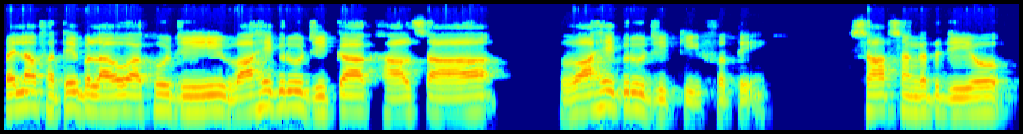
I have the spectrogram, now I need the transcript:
ਪਹਿਲਾਂ ਫਤਿਹ ਬੁਲਾਓ, ਆਖੋ ਜੀ, ਵਾਹਿਗੁਰੂ ਜੀ ਕਾ ਖਾਲਸਾ, ਵਾਹਿਗੁਰੂ ਜੀ ਕੀ ਫਤਿਹ। ਸਾਧ ਸੰਗਤ ਜੀਓ,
